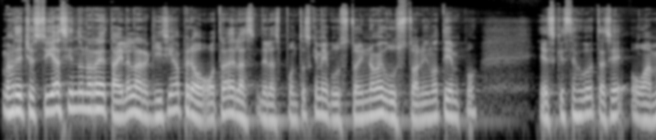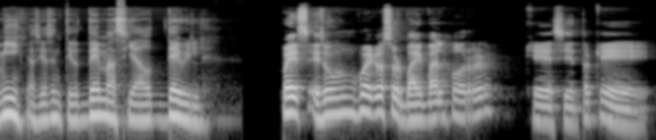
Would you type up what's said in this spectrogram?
mejor dicho, estoy haciendo una retaila larguísima, pero otra de las, de los puntos que me gustó y no me gustó al mismo tiempo es que este juego te hace, o a mí, me hacía sentir demasiado débil. Pues es un juego survival horror que siento que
